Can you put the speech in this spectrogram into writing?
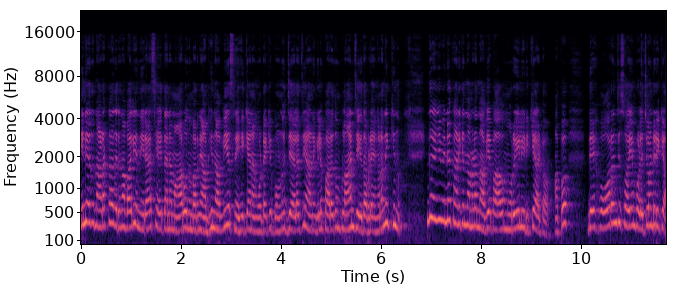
ഇനി അത് നടക്കാതിരുന്ന വലിയ നിരാശയായി തന്നെ മാറുമെന്ന് പറഞ്ഞ് അഭിനവ്യെ സ്നേഹിക്കാൻ അങ്ങോട്ടേക്ക് പോണു. ജലജയാണെങ്കിൽ പലതും പ്ലാൻ ചെയ്ത് അവിടെ അങ്ങനെ നിൽക്കുന്നു. ഇത് കഴിഞ്ഞ് പിന്നെ കാണിക്കുന്ന നമ്മുടെ നവ്യ പാവം മുറിയിലിരിക്കുക കേട്ടോ. അപ്പോൾ ദേ ഓറഞ്ച് സ്വയം പൊളിച്ചുകൊണ്ടിരിക്കുക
